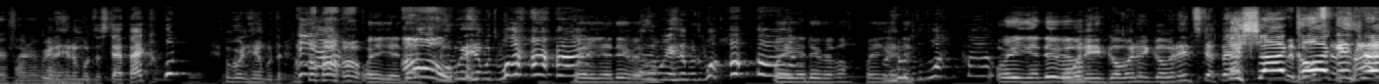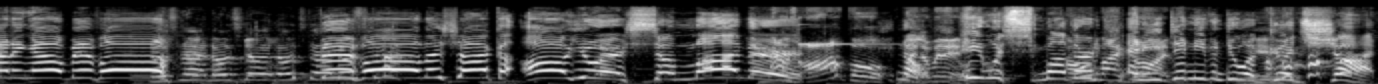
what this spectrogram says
okay, fine. We're gonna hit him with the step back. Whoop. And we're gonna hit him with the. What are you gonna do? Oh. We're gonna hit him with what? What are you gonna do, And then we're gonna hit him with what? What are you gonna do, Biffle? What are you gonna gonna hit him do? with what? What are you gonna do, Going Biffle? in, going in, going in. Step The shot They clock is got running out, No, it's not. No, it's not. No, it's not. No, it's not. Biffle, the shot clock. Oh, you are That was awful. No, Wait a minute. he was smothered Oh my and he didn't even do a Yeah. good shot.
